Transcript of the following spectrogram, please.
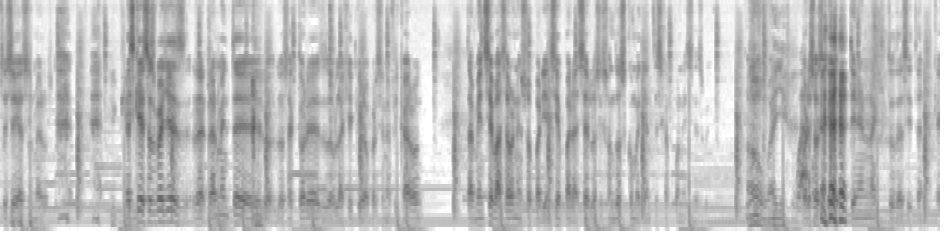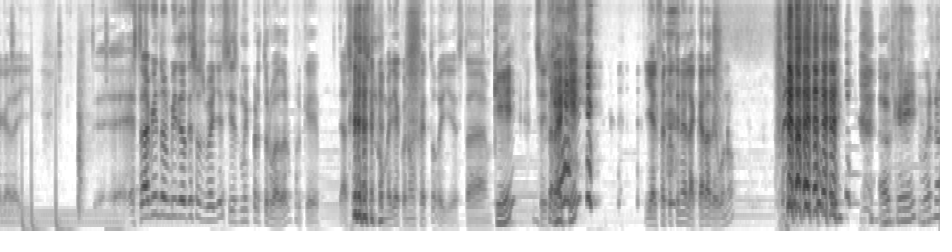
sí, sí, esos meros. Es que esos güeyes, re- realmente lo- los actores de doblaje que lo personificaron también se basaron en su apariencia para hacerlos y son dos comediantes japoneses, güey. Oh, vaya. Por eso es que tienen una actitud así tan cagada y... eh, Estaba viendo un video de esos güeyes y es muy perturbador porque hacen, hacen comedia con un feto y está... ¿Qué? Sí, sí. ¿Para qué? Y el feto tiene la cara de uno. Ok, bueno.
